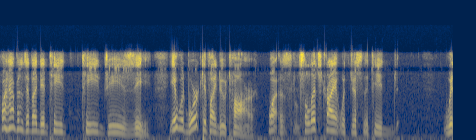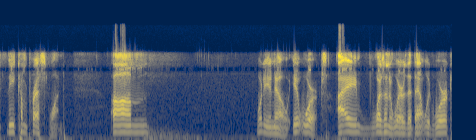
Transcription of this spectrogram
What happens if I did T, TGZ? It would work if I do tar. What, so let's try it with just the T, with the compressed one. Um, what do you know? It works. I wasn't aware that that would work.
